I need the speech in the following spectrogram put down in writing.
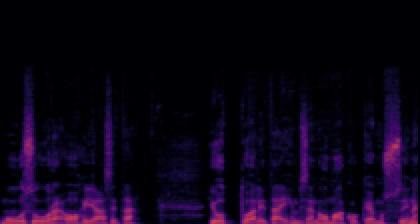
muu suure ohjaa sitä juttua, eli tämä ihmisen oma kokemus siinä.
